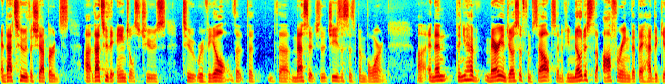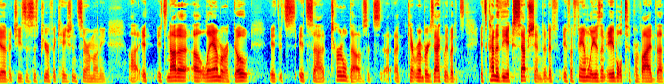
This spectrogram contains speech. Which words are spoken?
And that's who the shepherds, uh, that's who the angels choose to reveal the, the, the message that Jesus has been born. Uh, and then, then you have Mary and Joseph themselves. And if you notice the offering that they had to give at Jesus' purification ceremony, uh, it, it's not a, a, lamb or a goat, it, it's it's uh, turtle doves. It's uh, I can't remember exactly, but it's it's kind of the exception that if, if a family isn't able to provide the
